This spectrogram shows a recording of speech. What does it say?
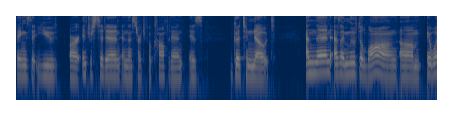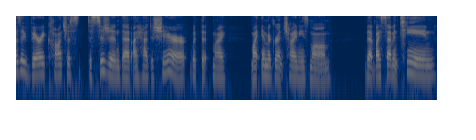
things that you are interested in and then start to feel confident is good to note. And then as I moved along, um, it was a very conscious decision that I had to share with the, my my immigrant Chinese mom. That by 17,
